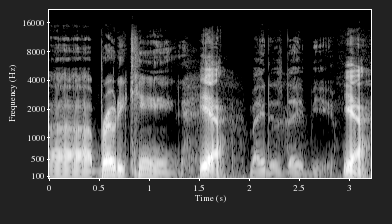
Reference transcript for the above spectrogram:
Uh, Brody King Yeah. made his debut, Yeah.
